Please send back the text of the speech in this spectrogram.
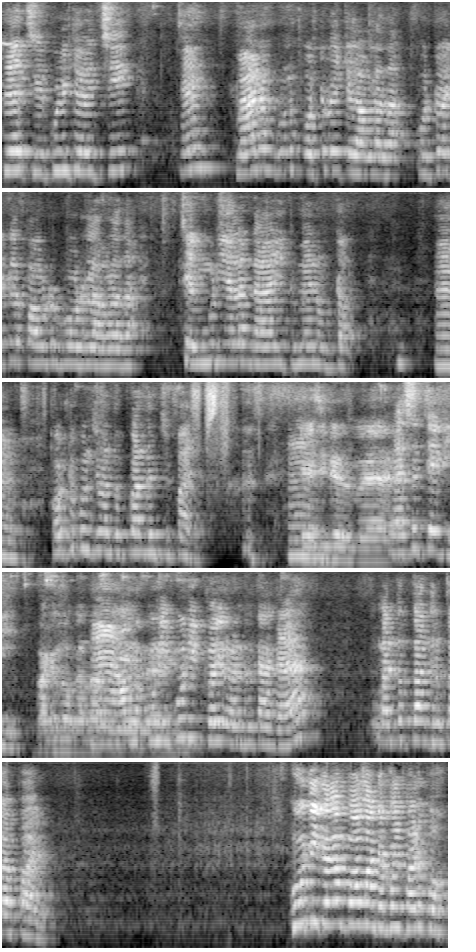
தேய்ச்சி குளிக்க வச்சு ஏ மேடம் ஒன்றும் பொட்டு வைக்கல அவ்வளோதான் பொட்டு வைக்கல பவுடர் போடல அவ்வளோதான் சரி முடியெல்லாம் காயிட்டுமேன்னு விட்டோம். ம் பொட்டு குஞ்சு வந்து உட்காந்துருச்சு பாரு. ஆ, அவங்க கூடி கூட்டிட்டு போய் வந்திருக்காங்க. வந்து உட்காந்துருக்கா பாரு. கூட்டிட்டெல்லாம் போக மாட்டேன் போய் படுப்போம்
